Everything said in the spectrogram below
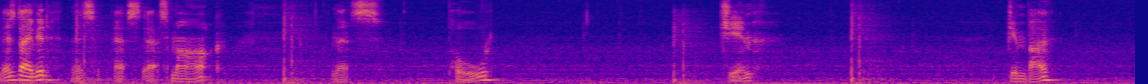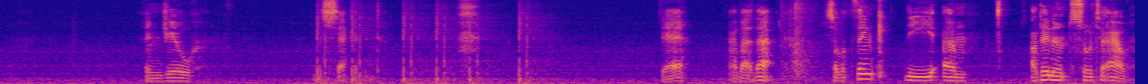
There's David. There's that's that's Mark. That's Paul. Jim. Jimbo. And Jill the second. yeah, how about that? So I think the um I didn't sort it out.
